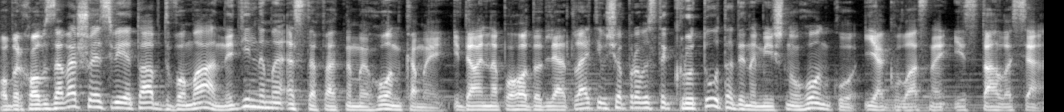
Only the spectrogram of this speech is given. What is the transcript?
Оберхов завершує свій етап двома недільними естафетними гонками. Ідеальна погода для атлетів, щоб провести круту та динамічну гонку, як власне і сталося.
